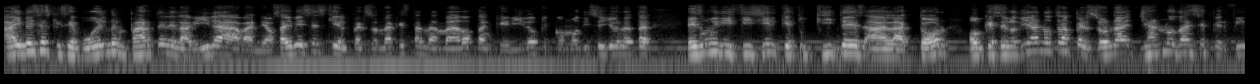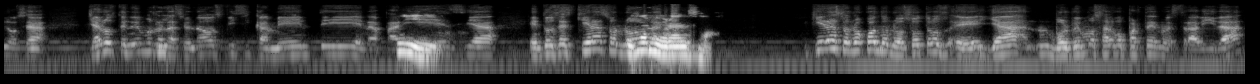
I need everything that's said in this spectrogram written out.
hay veces que se vuelven parte de la vida, Vania. O sea, hay veces que el personaje es tan amado, tan querido, que como dice Jonathan, es muy difícil que tú quites al actor, aunque se lo dieran a otra persona, ya no da ese perfil. O sea, ya los tenemos relacionados físicamente, en apariencia. Entonces, quieras o no, Es añoranza. quieras o no, cuando nosotros eh, ya volvemos algo parte de nuestra vida,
